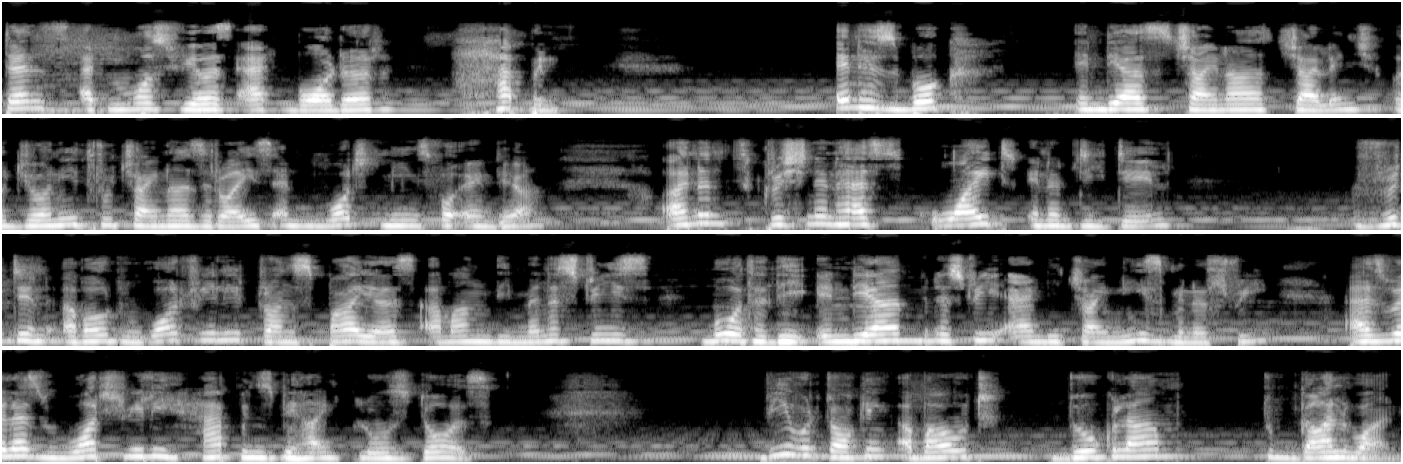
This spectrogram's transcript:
tense atmospheres at border happen. In his book, India's China Challenge, A Journey Through China's Rise and What It Means for India, Ananth Krishnan has quite in a detail written about what really transpires among the ministries both the Indian ministry and the Chinese ministry, as well as what really happens behind closed doors. We were talking about Doklam to Galwan.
